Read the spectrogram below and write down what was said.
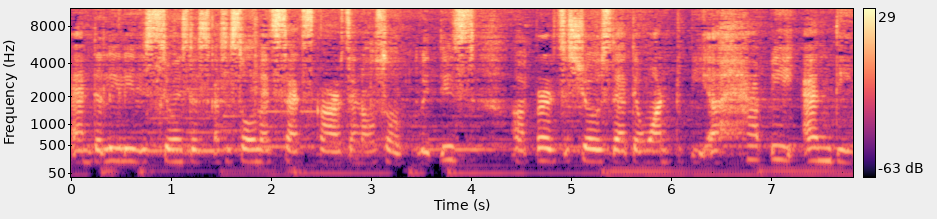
and the lily is showing this as a soulmate sex cards and also with this uh, birds it shows that they want to be a happy ending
